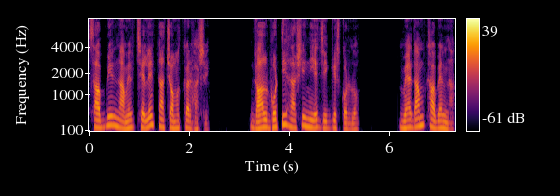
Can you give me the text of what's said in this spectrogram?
সাব্বির নামের ছেলে তা চমৎকার হাসে। গাল ভর্তি হাসি নিয়ে জিজ্ঞেস করল, ম্যাডাম খাবেন না?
